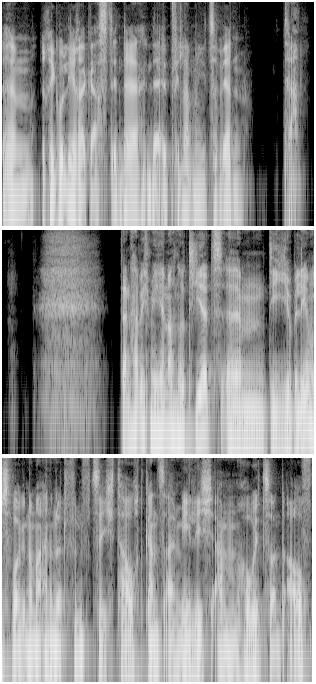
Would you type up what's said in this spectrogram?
ähm, regulärer Gast in der, in der Elbphilharmonie zu werden. Tja. Dann habe ich mir hier noch notiert, ähm, die Jubiläumsfolge Nummer 150 taucht ganz allmählich am Horizont auf.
